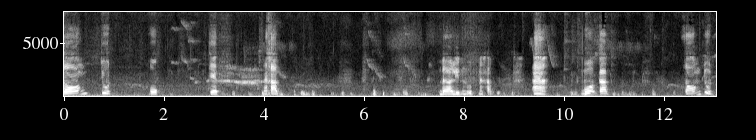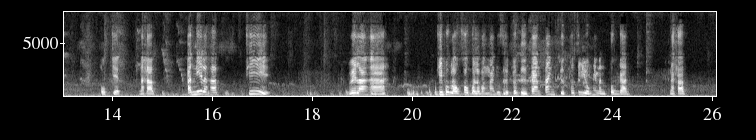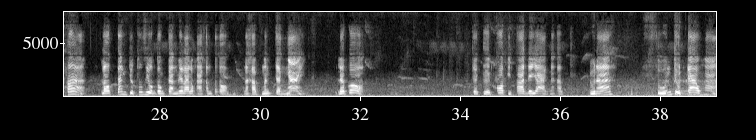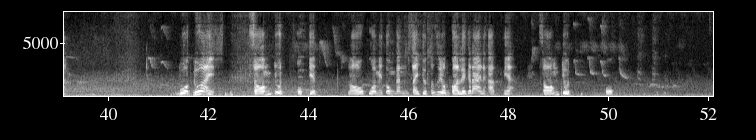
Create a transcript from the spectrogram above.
สองจุดหกเจ็ดนะครับ ดารินรุดนะครับ อ่า บวกกับสองจุดหกเจ็ดนะครับ อันนี้แหละครับที่เวลาหาที่พวกเราเข้าควรระวังมากที่สุดก็คือการตั้งจุดทศนิยมให้มันตรงกันนะครับ ถ้า เราตั้งจุดทศนิยมตรงกัน เวลาเราหาคำตอบนะครับ มันจะง่าย แล้วก็ จะเกิดข้อผิดพลาดได้ยากนะครับ ดูนะ 0.95 บวกด้วย 2.67 เรากลัวไม่ตรงกันใส่จุดทศนิยมก่อนเลยก็ได้นะครับ เนี่ย 2.6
